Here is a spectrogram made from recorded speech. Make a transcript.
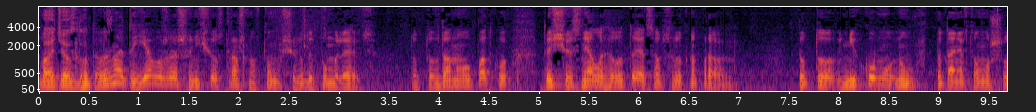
багатьох. Слухайте, ви знаєте, я вважаю, що нічого страшного в тому, що люди помиляються. Тобто, в даному випадку, те, що зняли Галетея, це абсолютно правильно. Тобто нікому, ну питання в тому, що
